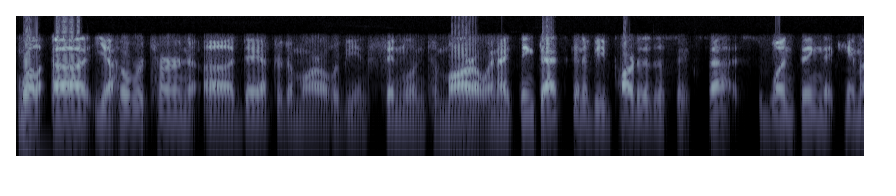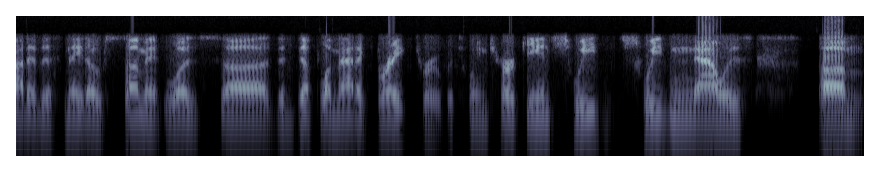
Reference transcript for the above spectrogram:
Well, uh, yeah, he'll return uh, day after tomorrow. He'll be in Finland tomorrow, and I think that's going to be part of the success. One thing that came out of this NATO summit was uh, the diplomatic breakthrough between Turkey and Sweden. Sweden now is um,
